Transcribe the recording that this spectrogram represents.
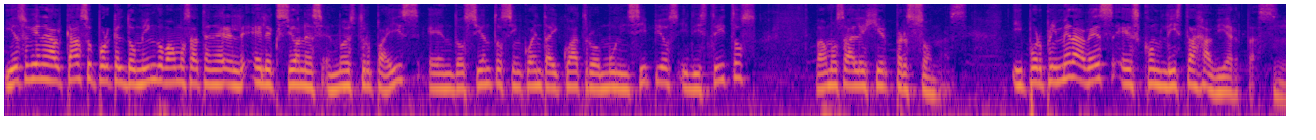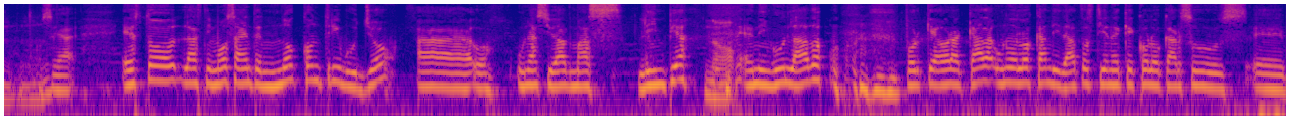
Y eso viene al caso porque el domingo vamos a tener elecciones en nuestro país, en 254 municipios y distritos. Vamos a elegir personas. Y por primera vez es con listas abiertas. O sea, esto lastimosamente no contribuyó a una ciudad más limpia en ningún lado, porque ahora cada uno de los candidatos tiene que colocar sus eh,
